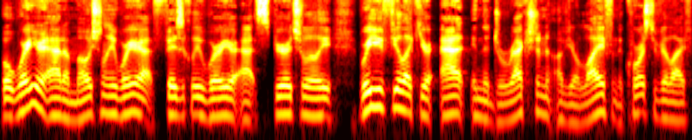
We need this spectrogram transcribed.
but where you're at emotionally, where you're at physically, where you're at spiritually, where you feel like you're at in the direction of your life, in the course of your life.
